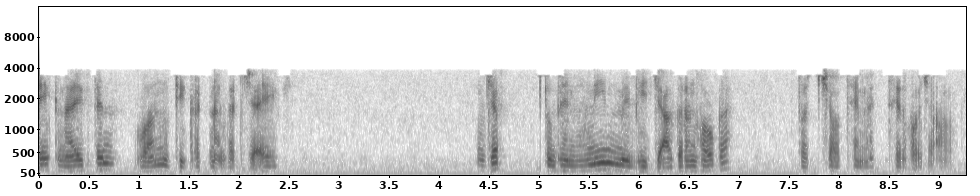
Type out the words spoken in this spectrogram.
एक न एक दिन वो अनूठी घटना घट जाएगी। जब तुम्हें नींद में भी जागरण होगा तो चौथे में स्थिर हो जाओगे।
